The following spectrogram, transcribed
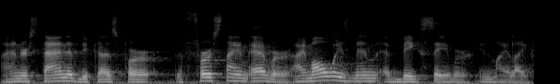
I understand it because for the first time ever, I've always been a big saver in my life.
